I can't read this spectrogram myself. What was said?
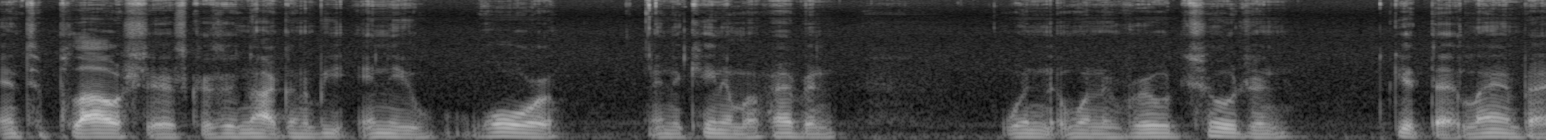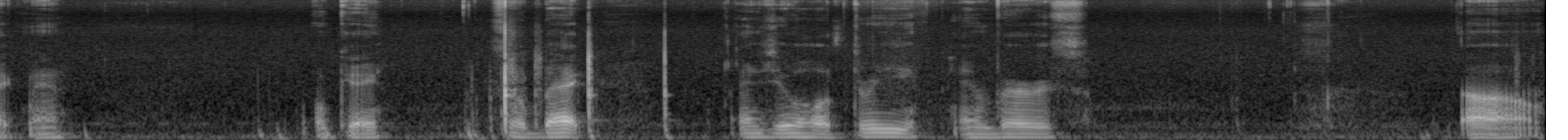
into plowshares because there's not going to be any war in the kingdom of heaven when when the real children get that land back, man. Okay, so back in Joel 3 and verse um,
